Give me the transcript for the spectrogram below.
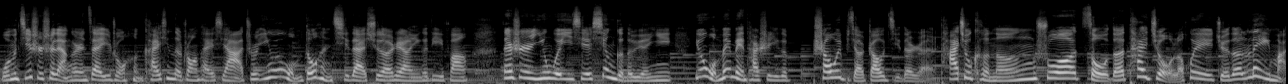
我们即使是两个人在一种很开心的状态下，就是因为我们都很期待去到这样一个地方，但是因为一些性格的原因，因为我妹妹她是一个稍微比较着急的人，她就可能说走的太久了会觉得累嘛。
